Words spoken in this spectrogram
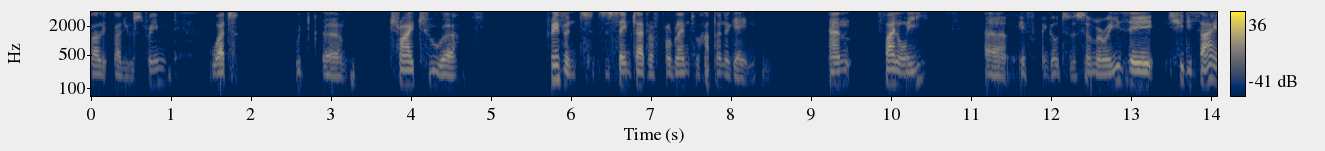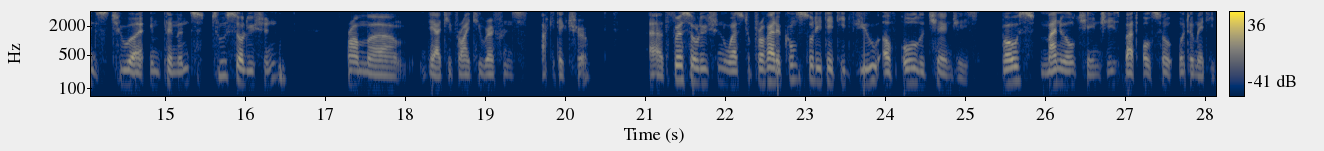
value, value stream, what would uh, try to prevent the same type of problem to happen again. And finally, uh, if I go to the summary, they, she decides to uh, implement two solutions from uh, the IT for IT reference architecture. Uh, the first solution was to provide a consolidated view of all the changes, both manual changes, but also automated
